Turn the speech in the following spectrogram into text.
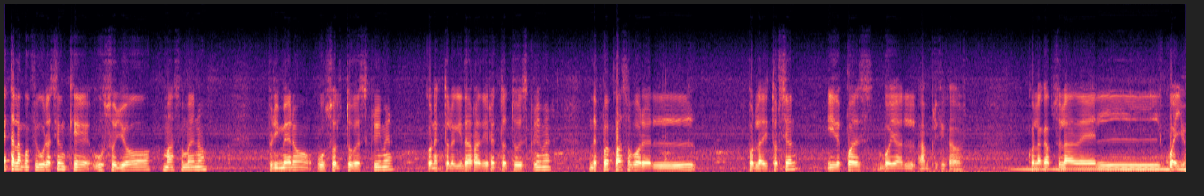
Esta es la configuración que uso yo más o menos. Primero uso el Tube Screamer, conecto la guitarra directo al Tube Screamer, después paso por el por la distorsión y después voy al amplificador con la cápsula del cuello.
